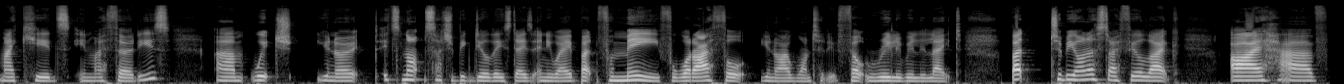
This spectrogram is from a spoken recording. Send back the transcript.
my kids in my 30s, um, which, you know, it's not such a big deal these days anyway. But for me, for what I thought, you know, I wanted, it felt really, really late. But to be honest, I feel like I have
